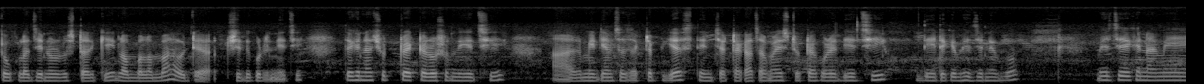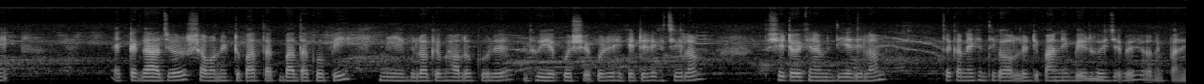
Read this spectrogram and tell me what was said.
কোকলা যে নুডলসটা আর কি লম্বা লম্বা, ওইটা সিদ্ধ করে নিয়েছি। তো এখানে ছোট্ট একটা রসুন দিয়েছি আর মিডিয়াম সাইজ একটা পেঁয়াজ, তিন চারটা কাঁচামরিচ টুকটা করে দিয়েছি। দিয়ে এটাকে ভেজে নেব। ভেজে এখানে আমি একটা গাজর, সামান্য একটু পাতা, বাঁধাকপি নিয়ে এগুলোকে ভালো করে ধুয়ে, পরিষ্কার করে কেটে রেখেছিলাম। সেটাও এখানে আমি দিয়ে দিলাম। সেখানে এখান থেকে অলরেডি পানি বের হয়ে যাবে, অনেক পানি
